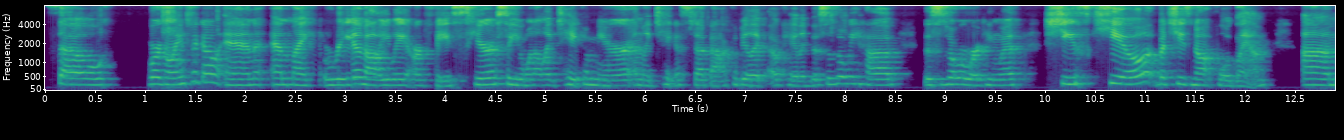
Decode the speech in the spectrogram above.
So we're going to go in and like reevaluate our face here. So you want to like take a mirror and like take a step back and be like, okay, like this is what we have. This is what we're working with. She's cute, but she's not full glam. Um,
